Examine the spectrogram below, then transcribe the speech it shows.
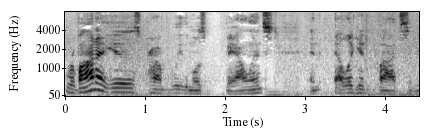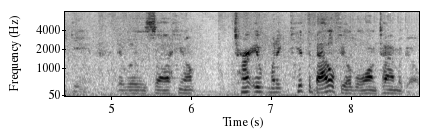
Ravana is probably the most balanced and elegant bots in the game. It was, uh, you know, turn it, when it hit the battlefield a long time ago,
